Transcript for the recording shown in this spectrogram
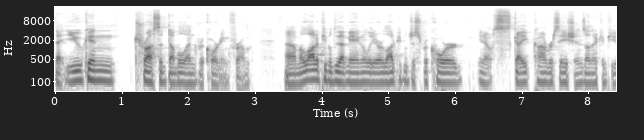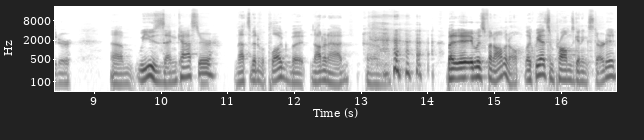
that you can trust a double end recording from. Um, a lot of people do that manually, or a lot of people just record, you know, Skype conversations on their computer. Um, we use Zencastr. That's a bit of a plug, but not an ad. Um, but it, it, was phenomenal. Like we had some problems getting started,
